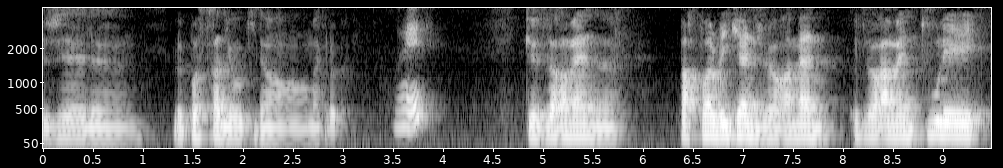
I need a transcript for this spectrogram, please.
J'ai le, le post radio qui est dans ma clope. Ouais. Que je le ramène euh, parfois le week-end, je le ramène, je le ramène tous les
